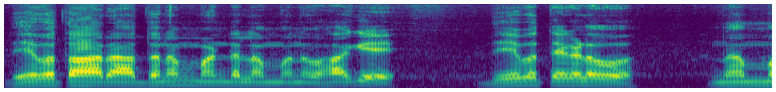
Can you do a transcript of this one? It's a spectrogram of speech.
ದೇವತಾರಾಧನಂ ಮಂಡಲಂ ಅನ್ನುವ ಹಾಗೆ ದೇವತೆಗಳು ನಮ್ಮ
